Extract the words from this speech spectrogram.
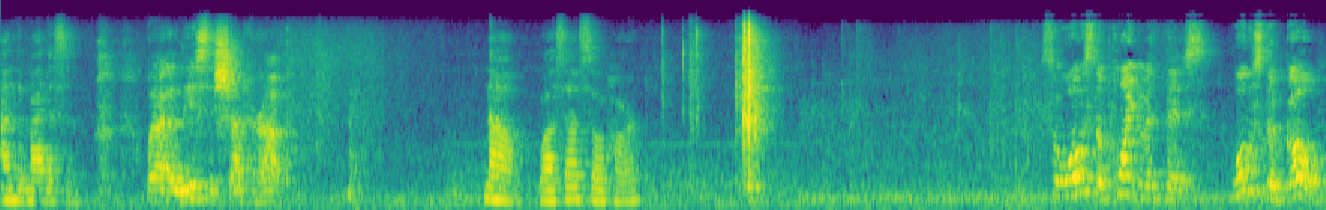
And the medicine. Well, at least it shut her up. Now, was that so hard? So what was the point with this? What was the goal?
